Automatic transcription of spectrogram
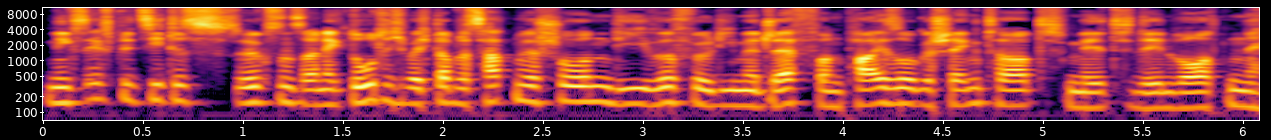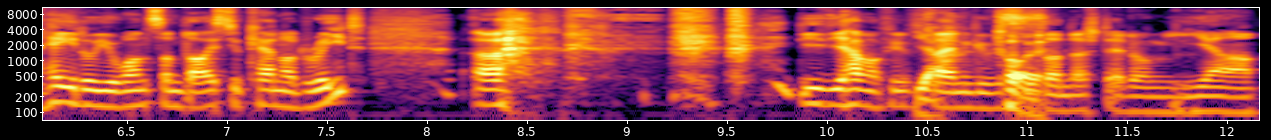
nichts Explizites, höchstens anekdotisch, aber ich glaube, das hatten wir schon. Die Würfel, die mir Jeff von Paizo geschenkt hat, mit den Worten, hey, do you want some dice you cannot read? Äh, die, die haben auf jeden Fall Ja, eine gewisse toll. Sonderstellung, ja.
